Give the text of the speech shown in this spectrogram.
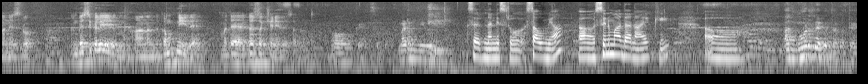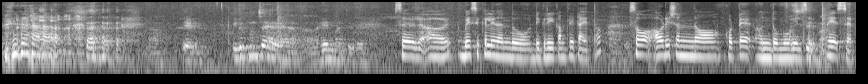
ನನ್ನ ಹೆಸರು. ನಾನು ಬೇಸಿಕಲಿ ನಂದು ಕಂಪ್ನಿ ಇದೆ. ಮತ್ತು ಕನ್ಸ್ಟ್ರಕ್ಷನ್ ಇದೆ ಸರ್ ಅಂತ. ಓಕೆ ಮೇಡಮ್ ನೀವು? ಸರ್ ನನ್ನ ಹೆಸರು ಸೌಮ್ಯ. ಸಿನಿಮಾದ ನಾಯಕಿ. ಅದು ನೋಡಿದ್ರೆ ಗೊತ್ತಾಗುತ್ತೆ. ಹೇಳಿ. ಇದಕ್ಕೆ ಮುಂಚೆ ಏನು ಮಾಡ್ತಿದ್ರಿ? ಸರ್ ಬೇಸಿಕಲಿ ನಂದು ಡಿಗ್ರಿ ಕಂಪ್ಲೀಟ್ ಆಯಿತು. ಸೊ ಆಡಿಷನ್ ಕೊಟ್ಟೆ ಒಂದು ಮೂವಿಲಿ First ಎಸ್ ಸರ್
